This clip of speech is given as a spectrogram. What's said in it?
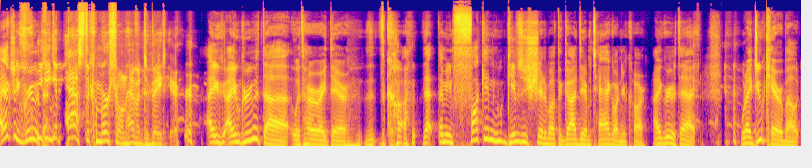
I actually agree with that. we that. can get past the commercial and have a debate here." I I agree with uh with her right there. The, the car that I mean, fucking who gives a shit about the goddamn tag on your car? I agree with that. what I do care about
